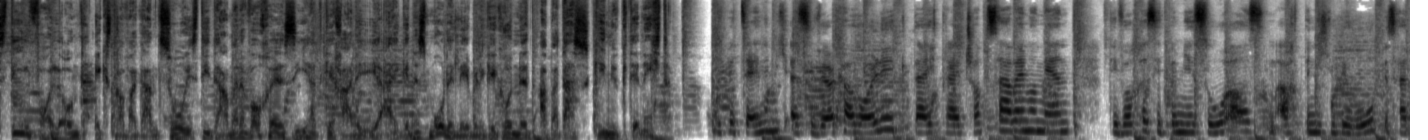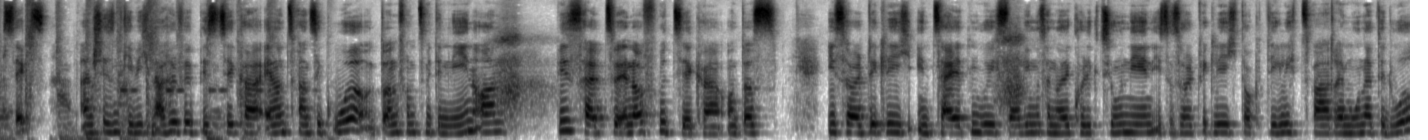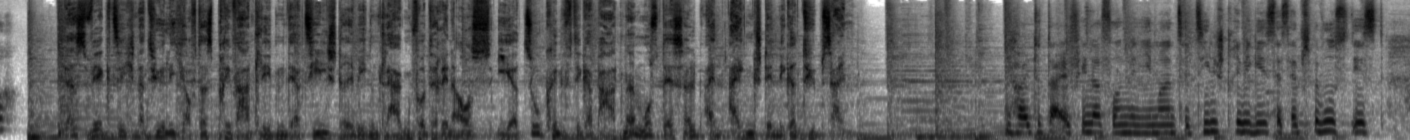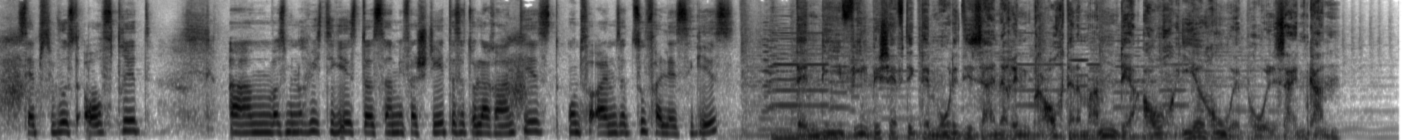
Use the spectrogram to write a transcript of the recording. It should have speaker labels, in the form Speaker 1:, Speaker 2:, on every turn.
Speaker 1: Stilvoll und extravagant, so ist die Dame der Woche. Sie hat gerade ihr eigenes Modelabel gegründet, aber das genügt ihr nicht.
Speaker 2: Ich bezeichne mich als Workaholic, da ich drei Jobs habe im Moment. Die Woche sieht bei mir so aus, um 8 bin ich im Büro bis halb sechs. Anschließend gebe ich Nachhilfe bis ca. 21 Uhr und dann fängt es mit dem Nähen an bis halb zwei in der Früh circa. Und das ist halt wirklich in Zeiten, wo ich sage, ich muss eine neue Kollektion nähen, ist das halt wirklich tagtäglich zwei, drei Monate durch.
Speaker 1: Das wirkt sich natürlich auf das Privatleben der zielstrebigen Klagenfurterin aus. Ihr zukünftiger Partner muss deshalb ein eigenständiger Typ sein.
Speaker 2: Ich halte total viel davon, wenn jemand sehr zielstrebig ist, sehr selbstbewusst ist, selbstbewusst auftritt. Ähm, was mir noch wichtig ist, dass er mich versteht, dass er tolerant ist und vor allem, dass er zuverlässig ist.
Speaker 1: Denn die vielbeschäftigte Modedesignerin braucht einen Mann, der auch ihr Ruhepol sein kann.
